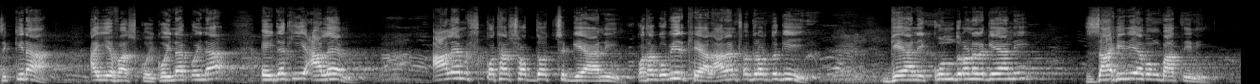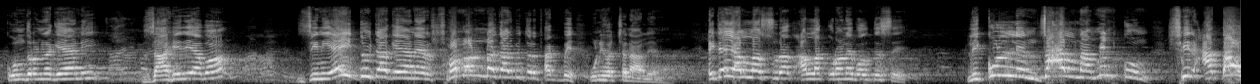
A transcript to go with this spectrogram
ঠিক কি না আইএ পাস কই? কই না কই না? এইটা কি আলেম? আলেম কথার শব্দ হচ্ছে জ্ঞানী। কথা গভীর খেয়াল। আলেম শব্দের অর্থ কি? জ্ঞানী। কোন ধরনের জ্ঞানী? জাহিরি এবং বাতিনি। কোন ধরনের জ্ঞানী? জাহিরি এবং যিনি এই দুইটা জ্ঞানের সমন্বয় যার ভিতরে থাকবে, উনি হচ্ছেন আলেম। এটাই আল্লাহ সুরাক আল্লাহ কোরআনে বলতেছে, লিকুল্লিন জালনা মিনকুম শির আতাও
